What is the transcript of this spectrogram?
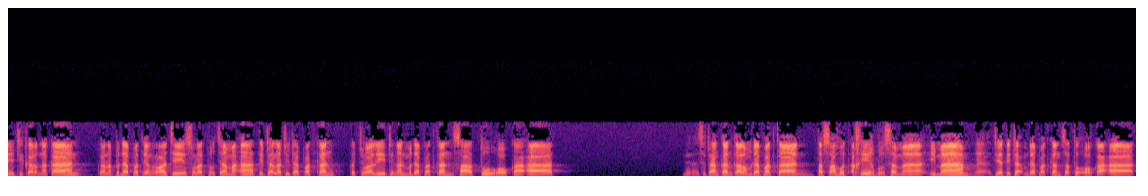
ini dikarenakan karena pendapat yang rajih salat berjamaah tidaklah didapatkan kecuali dengan mendapatkan satu rokaat. Ya, sedangkan kalau mendapatkan tasahud akhir bersama imam, ya, dia tidak mendapatkan satu rakaat.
